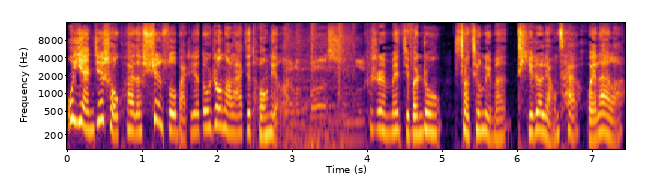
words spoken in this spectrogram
我眼疾手快的迅速把这些都扔到垃圾桶里了。可是没几分钟，小情侣们提着凉菜回来了。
